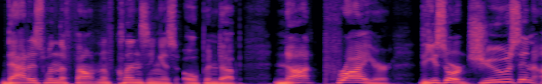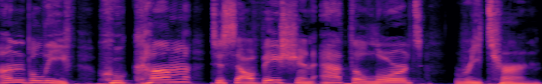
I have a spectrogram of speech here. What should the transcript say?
that is when the fountain of cleansing is opened up, not prior. These are Jews in unbelief who come to salvation at the Lord's return.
